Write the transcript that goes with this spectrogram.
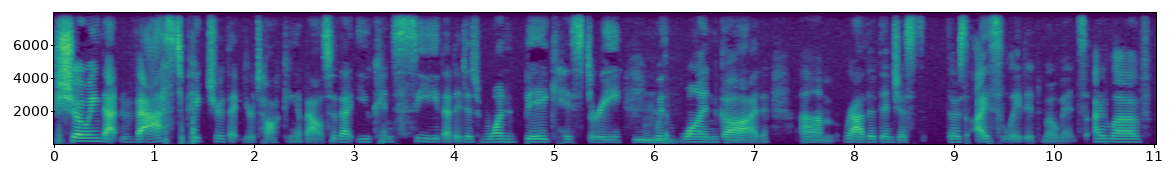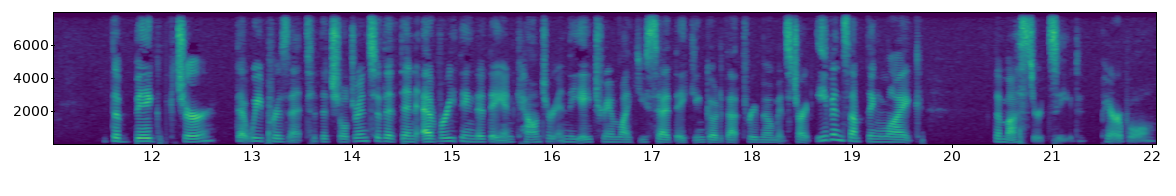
showing that vast picture that you're talking about so that you can see that it is one big history mm. with one God um, rather than just those isolated moments. I love the big picture that we present to the children so that then everything that they encounter in the atrium, like you said, they can go to that three moments chart. Even something like the mustard seed parable,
